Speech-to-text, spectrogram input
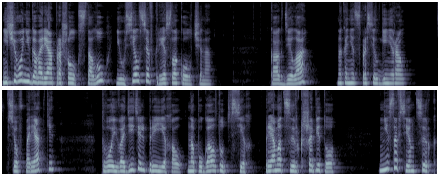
Ничего не говоря, прошел к столу и уселся в кресло Колчина. «Как дела?» – наконец спросил генерал. «Все в порядке?» «Твой водитель приехал, напугал тут всех. Прямо цирк Шапито». «Не совсем цирк,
